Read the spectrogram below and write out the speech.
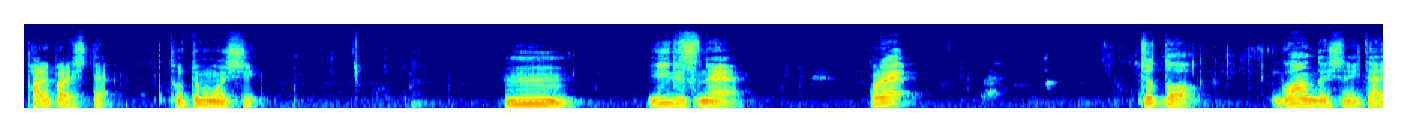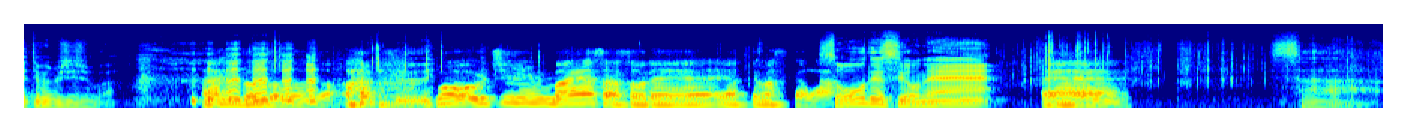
パリパリしてとても美味しい。うん。いいですね。これちょっとご飯と一緒にいただいてもよろしいでしょうか？はい、どうぞどうぞ。もう、うち、毎朝それやってますから。そうですよね。ええ、さあ。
